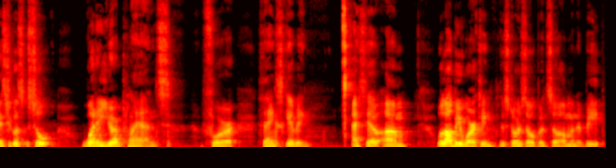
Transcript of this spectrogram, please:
and she goes, "So, what are your plans for Thanksgiving?" I said, "Um, well, I'll be working. The store's open, so I'm going to be,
